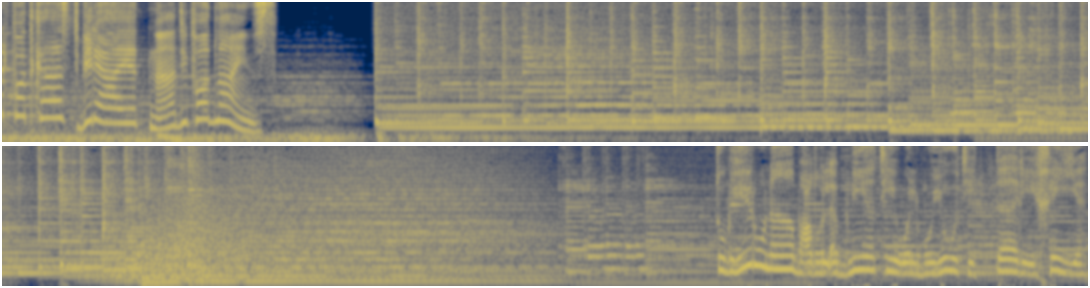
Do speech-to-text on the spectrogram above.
البودكاست برعاية نادي بودلاينز تبهرنا بعض الأبنية والبيوت التاريخية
